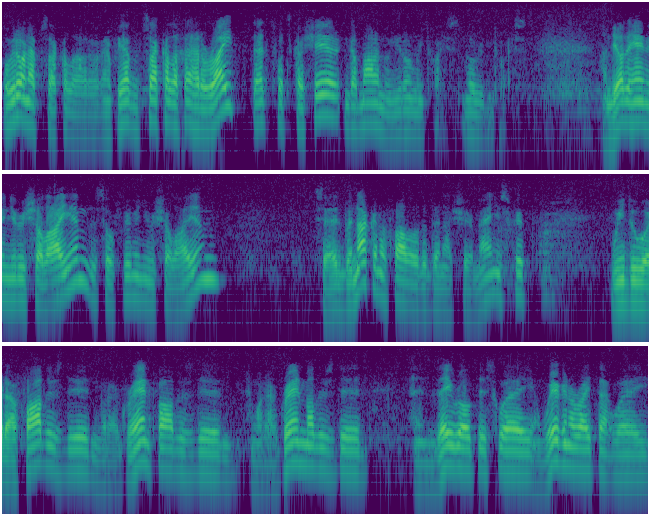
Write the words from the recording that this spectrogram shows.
or we don't have Psak Halacha. And if we have Psak Halacha how to write, that's what's kasher and Gamaranu. You don't read twice. No reading twice. On the other hand, in Yerushalayim, the Sofrim in Yerushalayim said, we're not going to follow the Ben Asher manuscript. We do what our fathers did, and what our grandfathers did, and what our grandmothers did, and they wrote this way, and we're going to write that way.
